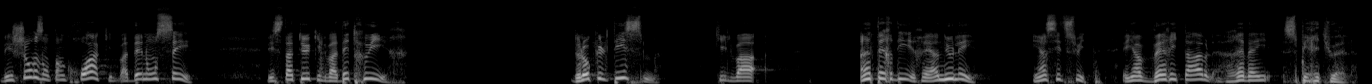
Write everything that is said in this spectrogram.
des choses en tant que roi qu'il va dénoncer, des statuts qu'il va détruire, de l'occultisme qu'il va interdire et annuler, et ainsi de suite. Et il y a un véritable réveil spirituel.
